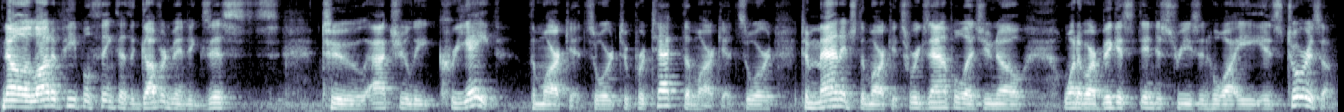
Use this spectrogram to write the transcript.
Now, a lot of people think that the government exists to actually create the markets or to protect the markets or to manage the markets. For example, as you know, one of our biggest industries in Hawaii is tourism.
